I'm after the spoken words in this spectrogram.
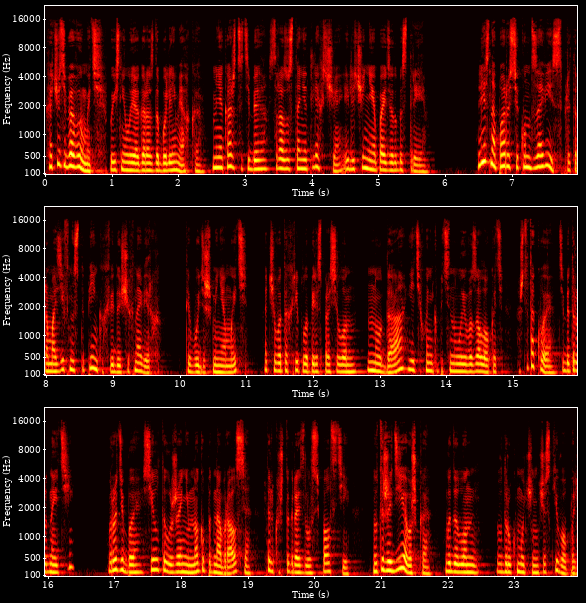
«Хочу тебя вымыть», — пояснила я гораздо более мягко. «Мне кажется, тебе сразу станет легче, и лечение пойдет быстрее». Лис на пару секунд завис, притормозив на ступеньках, ведущих наверх. «Ты будешь меня мыть?» Отчего-то хрипло переспросил он. «Ну да», — я тихонько потянула его за локоть. «А что такое? Тебе трудно идти?» Вроде бы, сил ты уже немного поднабрался, только что грозился ползти. «Ну ты же девушка!» — выдал он вдруг мученический вопль.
